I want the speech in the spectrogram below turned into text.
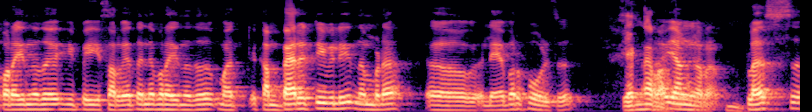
പറയുന്നത് ഇപ്പോൾ ഈ സർവേ തന്നെ പറയുന്നത് മറ്റ് കമ്പാരിറ്റീവ്ലി നമ്മുടെ ലേബർ ഫോഴ്സ് യങ്ങറാണ് പ്ലസ്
